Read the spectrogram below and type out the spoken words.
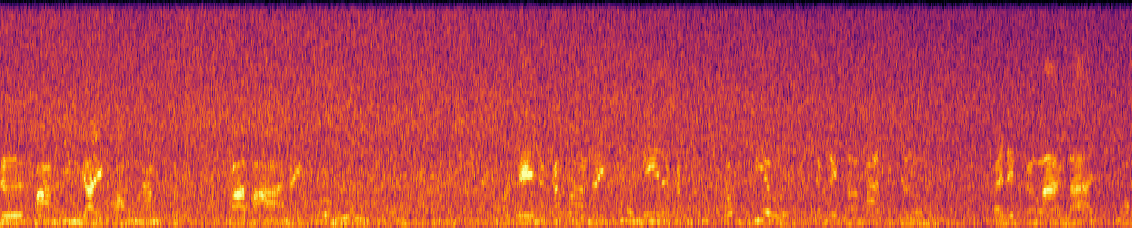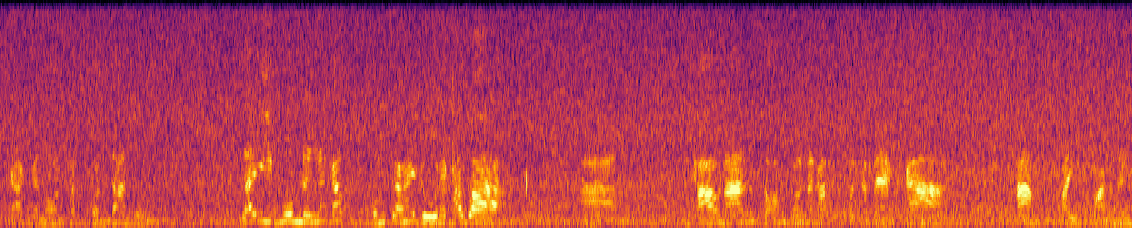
คือความยิ่งใหญ่ของน้ำตกปลาบ่าในช่วงฤดูฝนสังเกตนนะครับว่าในช่วงนี้นะครับนักท่องเที่ยวจะไม่สามารถที่จะลงไปเล่นข้างล่างได้ นอกจากจะนอนพักผ่อนด้านบน และอีกมุมหนึ่งนะครับ ผมจะให้ดูนะครับว่าชาวนาทั้งสองคนนะครับ ก็จะแบกก้าข้ามไปฝั่งหนึ่ง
